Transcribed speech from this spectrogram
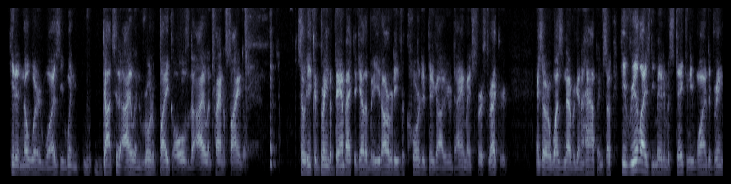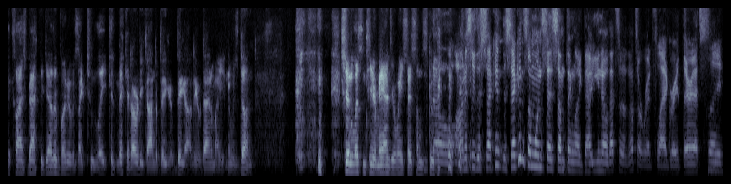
he didn't know where he was. He went, got to the island, rode a bike all over the island trying to find him, so he could bring the band back together. But he'd already recorded Big Audio Dynamite's first record, and so it was never going to happen. So he realized he made a mistake, and he wanted to bring the Clash back together, but it was like too late because Mick had already gone to Big Big Audio Dynamite, and it was done. Shouldn't listen to your manager when he says something stupid. No, honestly, the second the second someone says something like that, you know that's a that's a red flag right there. That's like,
